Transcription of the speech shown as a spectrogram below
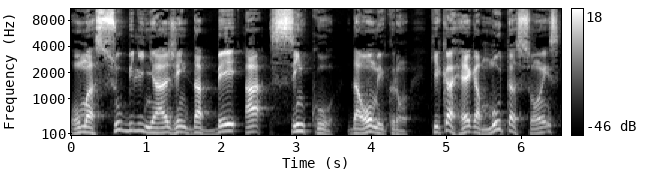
uma sublinhagem da BA5 da Omicron, que carrega mutações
